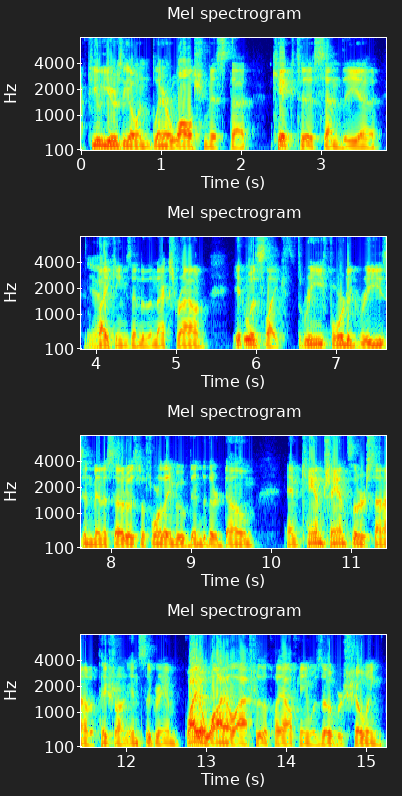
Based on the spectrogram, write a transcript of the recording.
a few years ago when Blair Walsh missed that kick to send the uh, Yeah. Vikings into the next round. It was like three, four degrees in Minnesota It before they moved into their dome. And Kam Chancellor sent out a picture on Instagram quite a while after the playoff game was over, showing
